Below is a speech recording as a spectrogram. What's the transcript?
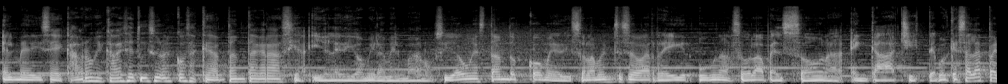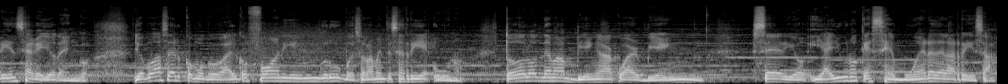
él me dice, cabrón, es que a veces tú dices unas cosas que dan tanta gracia. Y yo le digo, mira, mi hermano, si yo hago un stand-up comedy, solamente se va a reír una sola persona en cada chiste. Porque esa es la experiencia que yo tengo. Yo puedo hacer como algo funny en un grupo y solamente se ríe uno. Todos los demás bien acuar, bien serio. Y hay uno que se muere de la risa.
